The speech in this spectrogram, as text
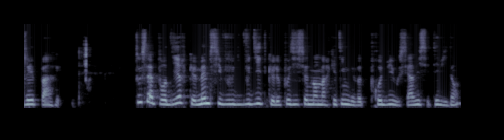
réparé. Tout ça pour dire que même si vous vous dites que le positionnement marketing de votre produit ou service est évident,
